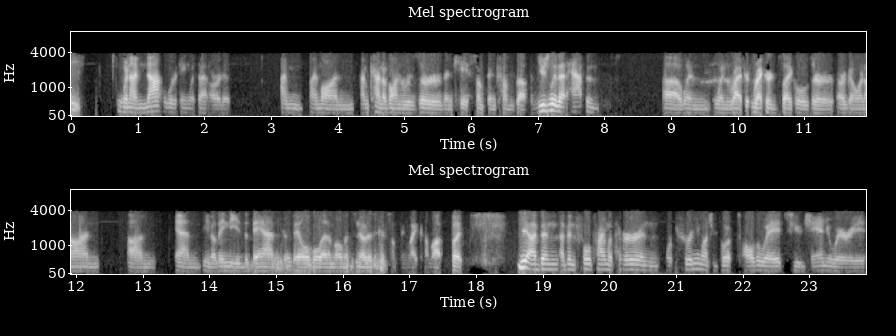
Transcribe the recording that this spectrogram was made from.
when I'm not working with that artist, I'm I'm on I'm kind of on reserve in case something comes up. And usually that happens uh, when when record record cycles are are going on, um, and you know they need the band available at a moment's notice because something might come up. But yeah, I've been I've been full time with her, and we're pretty much booked all the way to January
